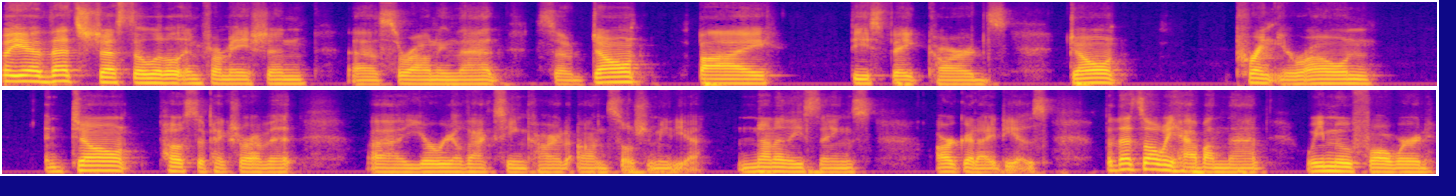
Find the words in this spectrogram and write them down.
But yeah, that's just a little information uh, surrounding that. So don't buy these fake cards. Don't print your own and don't post a picture of it, uh, your real vaccine card on social media. None of these things are good ideas. But that's all we have on that we move forward.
